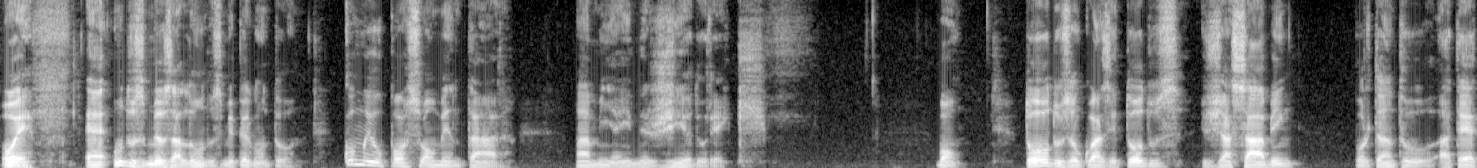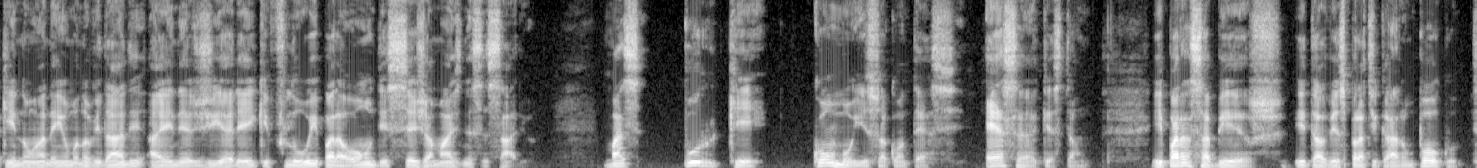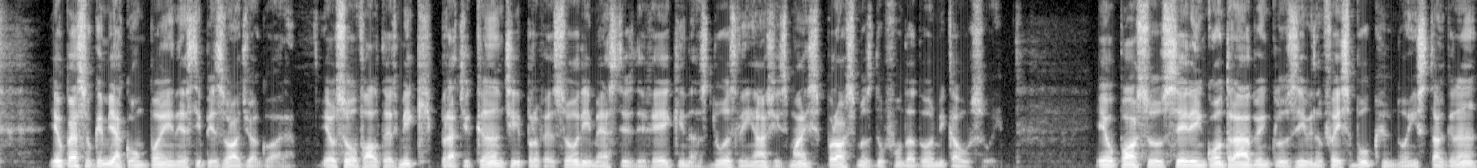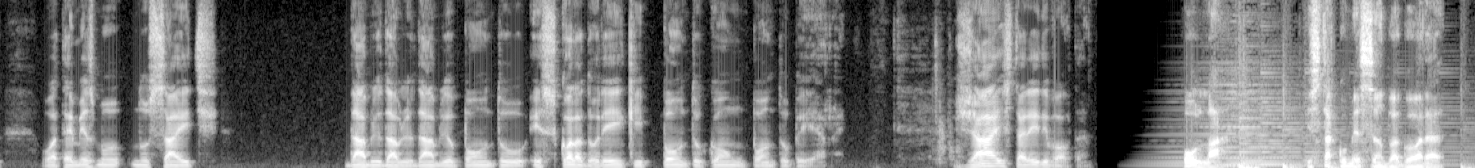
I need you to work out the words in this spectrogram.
Oi, é, um dos meus alunos me perguntou como eu posso aumentar a minha energia do Reiki. Bom, todos ou quase todos já sabem, portanto, até aqui não há nenhuma novidade, a energia Reiki flui para onde seja mais necessário. Mas por quê? Como isso acontece? Essa é a questão. E para saber e talvez praticar um pouco, eu peço que me acompanhe neste episódio agora. Eu sou Walter Mick, praticante, professor e mestre de Reiki nas duas linhagens mais próximas do fundador Mikao Usui. Eu posso ser encontrado inclusive no Facebook, no Instagram ou até mesmo no site www.escoladoreiki.com.br. Já estarei de volta. Olá! Está começando agora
